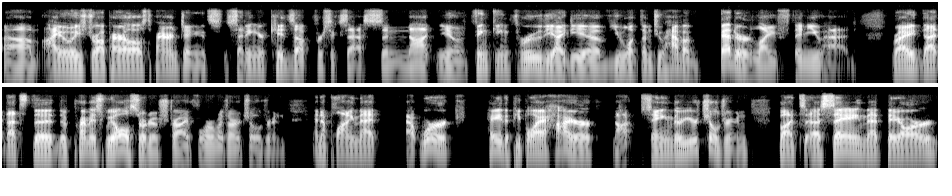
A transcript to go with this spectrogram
um, I always draw parallels to parenting. It's setting your kids up for success and not, you know, thinking through the idea of you want them to have a better life than you had. Right. That that's the the premise we all sort of strive for with our children and applying that at work hey, the people I hire, not saying they're your children, but uh, saying that they are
